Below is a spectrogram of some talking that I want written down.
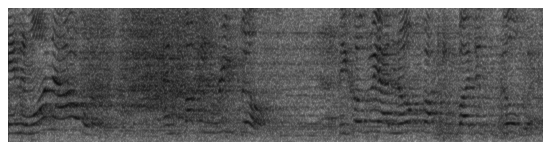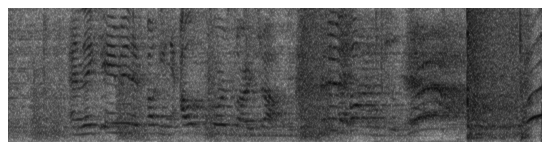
in one hour and fucking rebuilt because we had no fucking budget to build with. And they came in and fucking outsourced our jobs. Fuck you.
